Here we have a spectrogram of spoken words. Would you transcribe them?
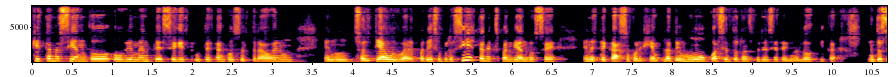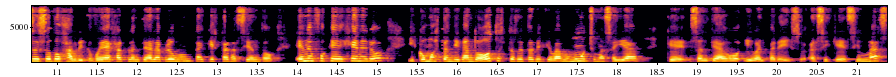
¿qué están haciendo? Obviamente, sé que ustedes están concentrados en un, en un Santiago y Valparaíso, pero sí están expandiéndose, en este caso, por ejemplo, a Temuco, haciendo transferencia tecnológica. Entonces, esos dos ámbitos. Voy a dejar plantear la pregunta, ¿qué están haciendo en enfoque de género y cómo están llegando a otros territorios que van mucho más allá que Santiago y Valparaíso? Así que, sin más,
